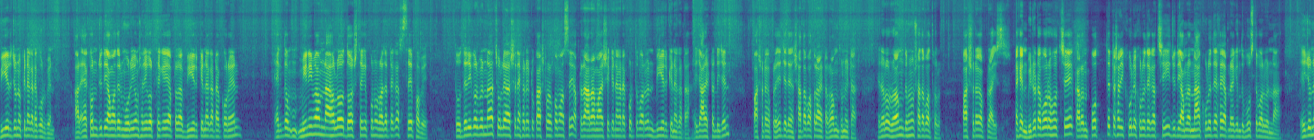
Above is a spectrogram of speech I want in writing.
বিয়ের জন্য কেনাকাটা করবেন আর এখন যদি আমাদের মরিয়ম শাড়িঘর থেকে আপনারা বিয়ের কেনাকাটা করেন, একদম মিনিমাম না হলেও দশ থেকে পনেরো হাজার টাকা সেফ হবে। তো দেরি করবেন না, চলে আসেন, এখন একটু কাস্টমার কম আছে, আপনারা আরাম আসে কেনাকাটা করতে পারবেন, বিয়ের কেনাকাটা। এই যে আরেকটা ডিজাইন পাঁচশো টাকা প্রাইস যে দেখেন সাদা পাথর আর একটা রং ধনু এটা। এটা হলো রং ধনু সাদা পাথর। পাঁচশো টাকা প্রাইস দেখেন, ভিডিওটা বড় হচ্ছে কারণ প্রত্যেকটা শাড়ি খুলে খুলে দেখাচ্ছি। যদি আমরা না খুলে দেখাই, আপনারা কিন্তু বুঝতে পারবেন না। এই জন্য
